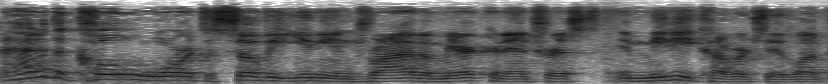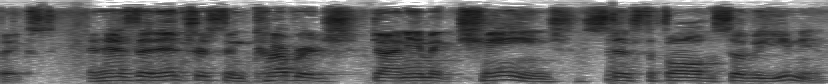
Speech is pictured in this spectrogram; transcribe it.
Now, how did the Cold War at the Soviet Union drive American interest in media coverage of the Olympics? And has that interest in coverage dynamic changed since the fall of the Soviet Union?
